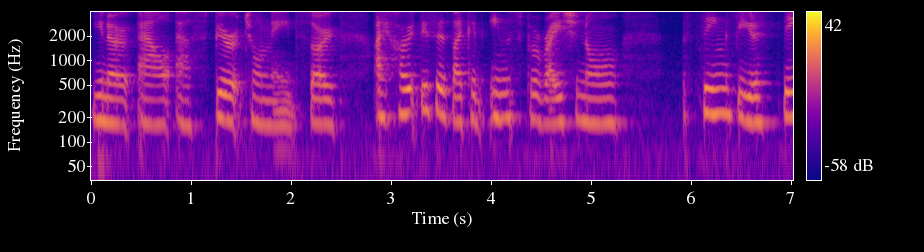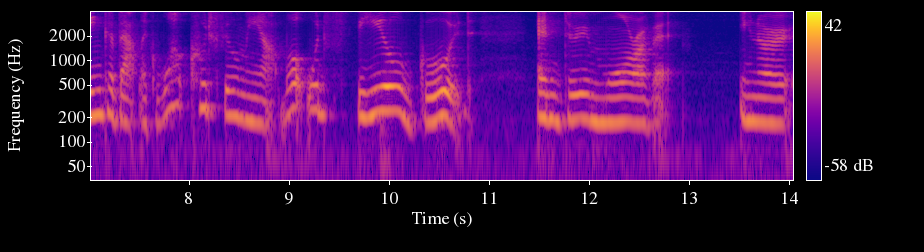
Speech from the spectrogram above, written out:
you know, our, our spiritual needs. So I hope this is like an inspirational thing for you to think about like what could fill me up? What would feel good? And do more of it. You know,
